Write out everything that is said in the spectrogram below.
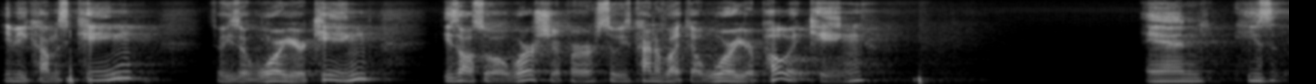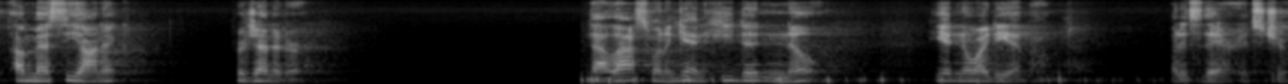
He becomes king. So he's a warrior king. He's also a worshiper, so he's kind of like a warrior poet king. And he's a messianic progenitor. That last one, again, he didn't know. He had no idea about. But it's there, it's true.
